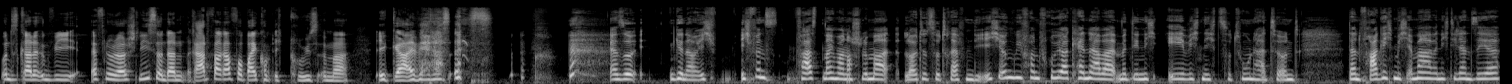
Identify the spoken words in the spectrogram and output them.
und es gerade irgendwie öffne oder schließe und dann Radfahrer vorbeikommt, ich grüße immer. Egal wer das ist. Also genau, ich, ich finde es fast manchmal noch schlimmer, Leute zu treffen, die ich irgendwie von früher kenne, aber mit denen ich ewig nichts zu tun hatte. Und dann frage ich mich immer, wenn ich die dann sehe,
